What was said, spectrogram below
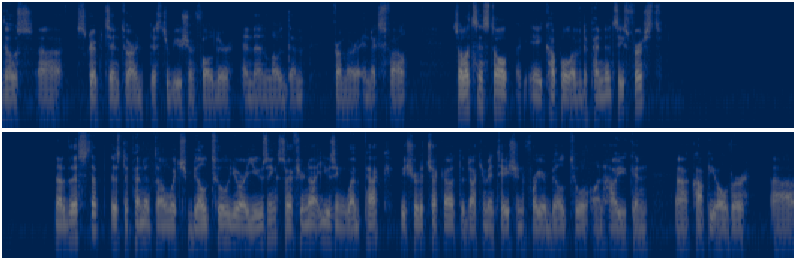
those uh, scripts into our distribution folder and then load them from our index file. So let's install a couple of dependencies first. Now this step is dependent on which build tool you are using. So if you're not using Webpack, be sure to check out the documentation for your build tool on how you can uh, copy over uh,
